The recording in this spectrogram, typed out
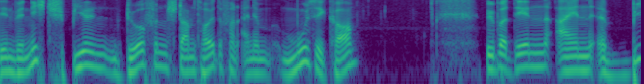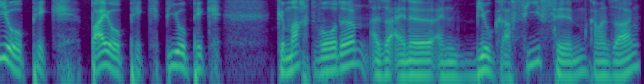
den wir nicht spielen dürfen, stammt heute von einem Musiker, über den ein Biopic, Biopic, Biopic gemacht wurde, also eine, ein Biografiefilm, kann man sagen.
